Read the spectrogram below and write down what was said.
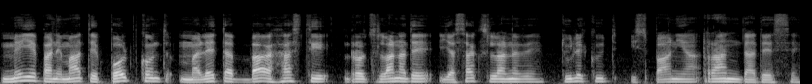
meie Panemate polpkond maletab väga hästi rootslanade ja sakslanade tulekut Hispaania randadesse.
